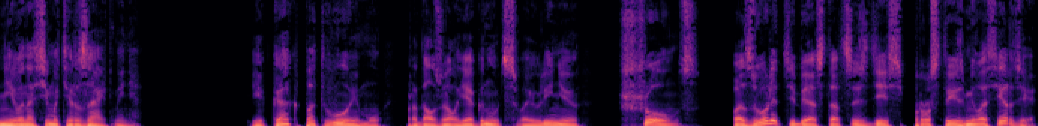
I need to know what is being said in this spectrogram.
невыносимо терзает меня. И как, по-твоему, продолжал я гнуть свою линию, Шоумс позволит тебе остаться здесь просто из милосердия?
